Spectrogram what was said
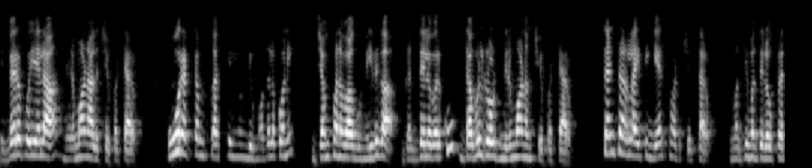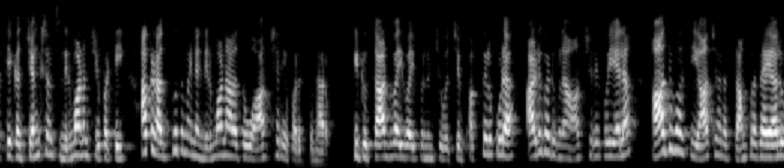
నివ్వెరపోయేలా నిర్మాణాలు చేపట్టారు. ఊరట్టం సర్కిల్ నుండి మొదలుకొని జంపనవాగు మీదుగా గద్దెల వరకు డబుల్ రోడ్ నిర్మాణం చేపట్టారు. సెంటర్ లైటింగ్ ఏర్పాటు చేశారు. మధ్య మధ్యలో ప్రత్యేక జంక్షన్స్ నిర్మాణం చేపట్టి అక్కడ అద్భుతమైన నిర్మాణాలతో ఆశ్చర్యపరుస్తున్నారు. ఇటు తాడ్వాయి వైపు నుంచి వచ్చే భక్తులు కూడా అడుగడుగున ఆశ్చర్యపోయేలా ఆదివాసీ ఆచార సాంప్రదాయాలు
